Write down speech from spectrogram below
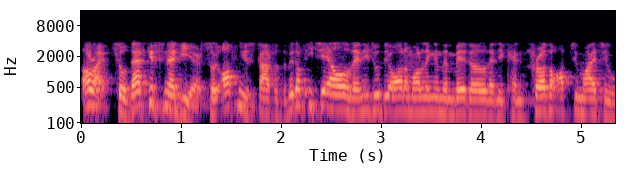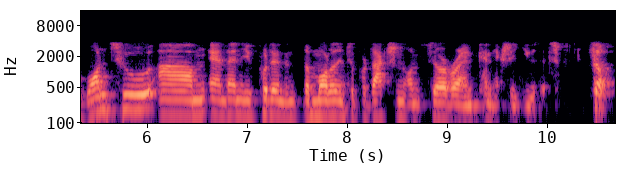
All right, so that gives an idea. So often you start with a bit of ETL, then you do the auto modeling in the middle, then you can further optimize if you want to, um, and then you put in the model into production on server and can actually use it. So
